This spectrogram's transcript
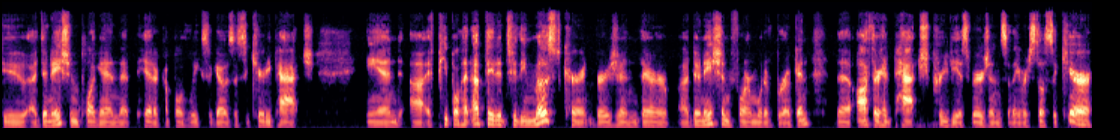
to a donation plugin that hit a couple of weeks ago as a security patch. And uh, if people had updated to the most current version, their uh, donation form would have broken the author had patched previous versions so they were still secure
